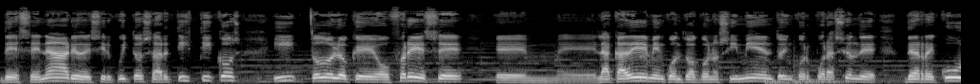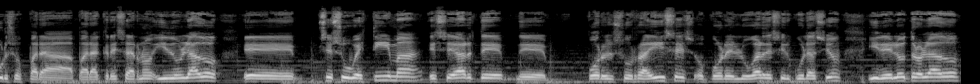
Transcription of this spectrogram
de escenarios, de circuitos artísticos y todo lo que ofrece Em, eh, la academia en cuanto a conocimiento, incorporación de, recursos para, para, crecer, ¿no? Y de un lado eh, se subestima ese arte eh, por sus raíces o por el lugar de circulación y del otro lado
